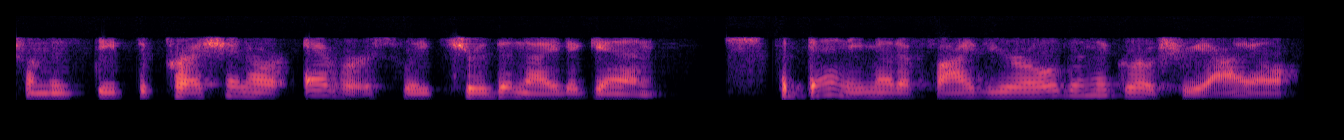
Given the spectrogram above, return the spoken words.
from his deep depression or ever sleep through the night again. But then he met a five year old in the grocery aisle.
